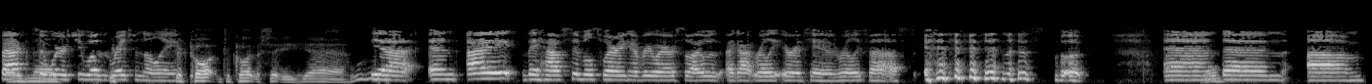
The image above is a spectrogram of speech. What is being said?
back And, to uh, where she was originally. to Dakota, Dakota City, yeah. Woo. Yeah, and I they have symbol swearing everywhere, so I was I got really irritated really fast in this book. And then um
